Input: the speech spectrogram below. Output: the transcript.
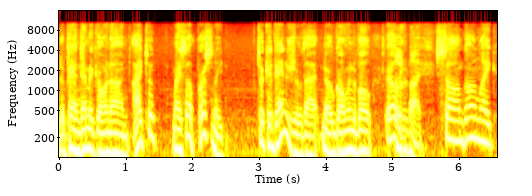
the pandemic going on, I took myself personally took advantage of that. You know, going to vote early. So did I. So I'm going like,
